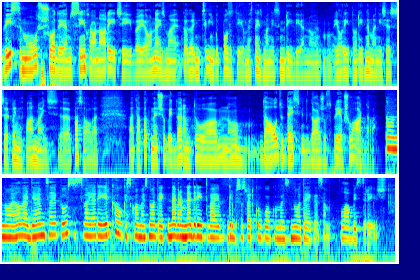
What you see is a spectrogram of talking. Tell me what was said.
visa mūsu šodienas sinhronā rīcība jau neizmainīs, kaut arī cik viņa būtu pozitīva, mēs neizmainīsim rītdienu, jau rīt no rīta nemainīsies klimata pārmaiņas eh, pasaulē. Tāpat mēs šobrīd darām to nu, daudzu desmitgāžu uz priekšu vārdā. Un no LVģMC puses, vai arī ir kaut kas, ko mēs noteikti nevaram nedarīt, vai gribas uzsvērt kaut ko, ko mēs noteikti esam labi izdarījuši?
